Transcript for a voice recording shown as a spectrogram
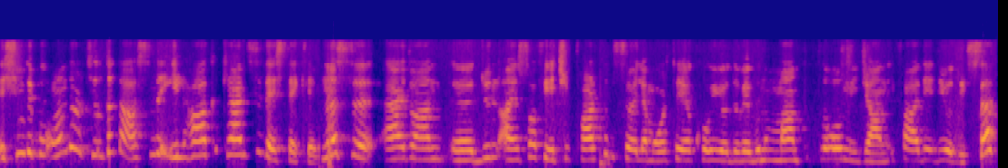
E şimdi bu 14 yılda da aslında ilhakı kendisi destekledi. Nasıl Erdoğan e, dün Ayasofya için farklı bir söylem ortaya koyuyordu ve bunun mantıklı olmayacağını ifade ediyorduysa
